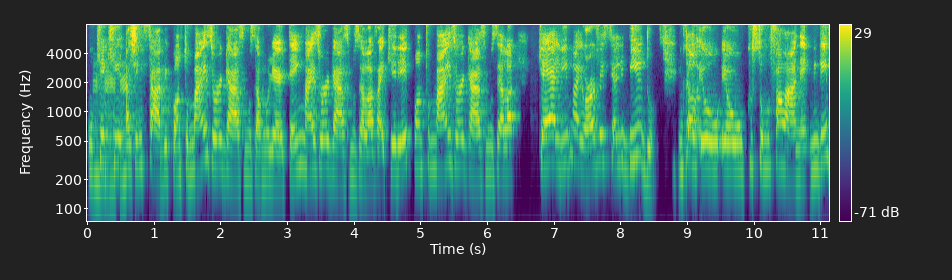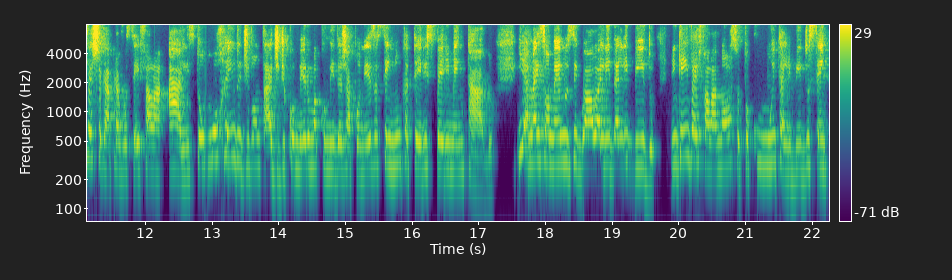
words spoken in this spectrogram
O que, uhum. que a gente sabe? Quanto mais orgasmos a mulher tem, mais orgasmos ela vai querer, quanto mais orgasmos ela quer ali, maior vai ser a libido. Então, eu, eu costumo falar, né? Ninguém vai chegar para você e falar, ah, estou morrendo de vontade de comer uma comida japonesa sem nunca ter experimentado. E é mais ou menos igual ali da libido. Ninguém vai falar, nossa, eu tô com muita libido sem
